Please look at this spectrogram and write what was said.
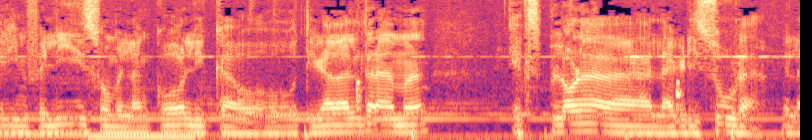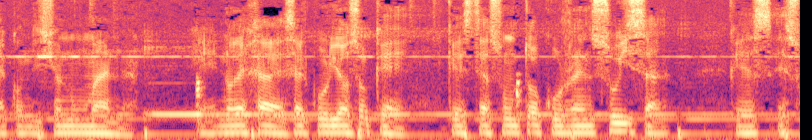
infeliz o melancólica o, tirada al drama, explora la grisura de la condición humana. Eh, no deja de ser curioso que, este asunto ocurre en Suiza, que es,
